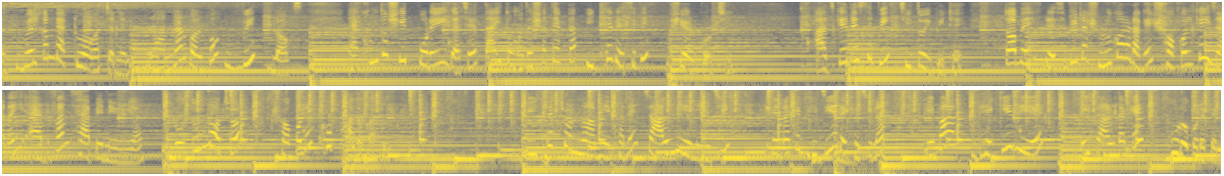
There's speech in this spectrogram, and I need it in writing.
Friends welcome back to our channel রান্নার গল্প উইথ ব্লগস এখন তো শীত পড়েই গেছে, তাই তোমাদের সাথে একটা পিঠে রেসিপি শেয়ার করছি। আজকের রেসিপি চিতই পিঠে। তবে রেসিপিটা শুরু করার আগে সকলকেই জানাই অ্যাডভান্স হ্যাপি নিউ ইয়ার নতুন বছর সকলের খুব ভালো কাটুক পিঠের জন্য আমি এখানে চাল নিয়ে নিয়েছি, সেটাকে ভিজিয়ে রেখেছিলাম। এবার ঢেকি দিয়ে এই চালটাকে গুঁড়ো করে ফেলছি।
